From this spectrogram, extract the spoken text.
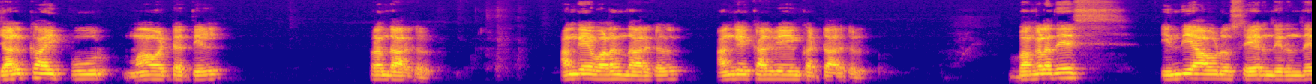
ஜல்காய்பூர் மாவட்டத்தில் பிறந்தார்கள். அங்கே வளர்ந்தார்கள். அங்கே கல்வியையும் கற்றார்கள். பங்களாதேஷ் இந்தியாவோடு சேர்ந்திருந்து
